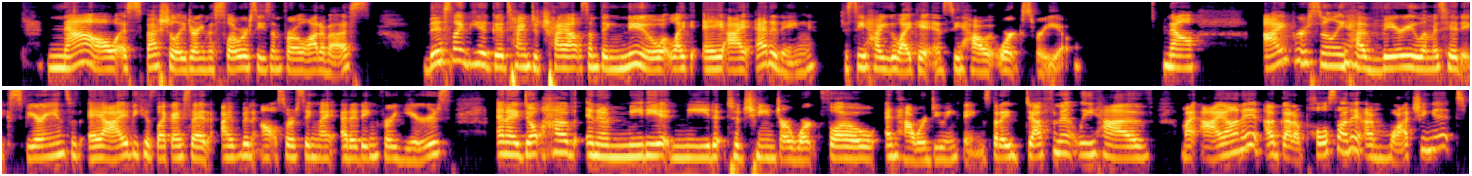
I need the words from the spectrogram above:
Now, especially during the slower season for a lot of us, this might be a good time to try out something new like AI editing to see how you like it and see how it works for you. Now, I personally have very limited experience with AI because, like I said, I've been outsourcing my editing for years and I don't have an immediate need to change our workflow and how we're doing things. But I definitely have my eye on it. I've got a pulse on it. I'm watching it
